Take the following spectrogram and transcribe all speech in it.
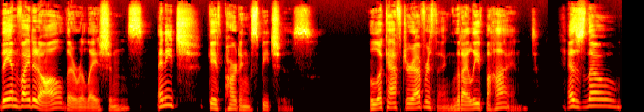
They invited all their relations, and each gave parting speeches. Look after everything that I leave behind, as though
